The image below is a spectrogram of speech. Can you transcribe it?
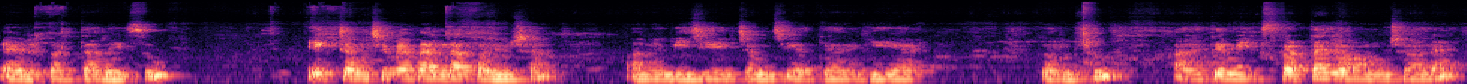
એડ કરતા રહીશું. એક ચમચી મેં પહેલાં કર્યું છે અને બીજી એક ચમચી અત્યારે ઘી એડ કરું છું. આ રીતે મિક્સ કરતા જવાનું છે અને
